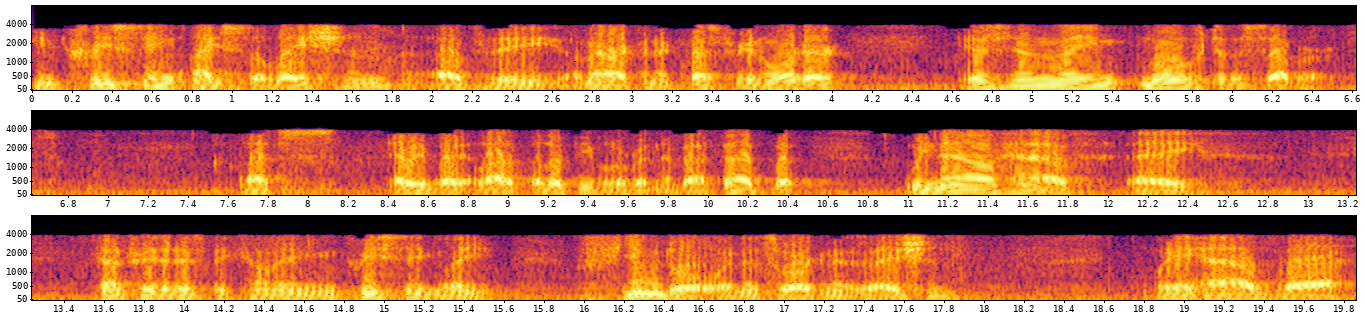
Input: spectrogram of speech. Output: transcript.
increasing isolation of the American equestrian order is in the move to the suburbs. That's everybody. A lot of other people have written about that, but we now have a country that is becoming increasingly feudal in its organization. We have uh,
